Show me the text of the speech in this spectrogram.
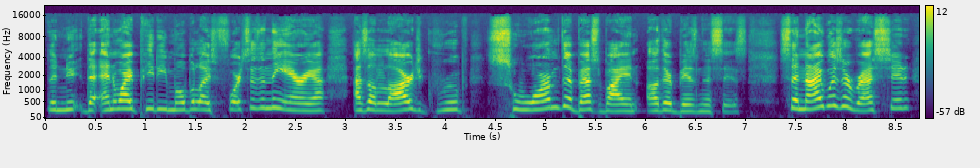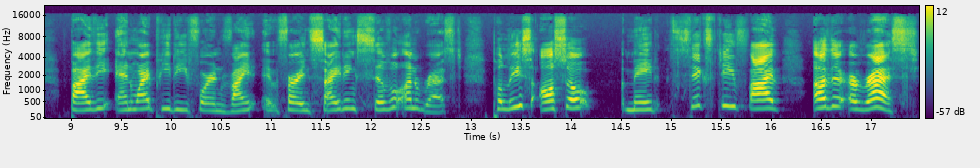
The, new, the NYPD mobilized forces in the area as a large group swarmed the Best Buy and other businesses. Cenat was arrested by the NYPD for, invite, for inciting civil unrest. Police also made 65 other arrests.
